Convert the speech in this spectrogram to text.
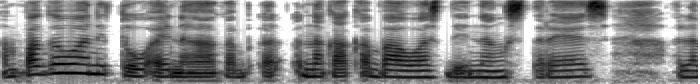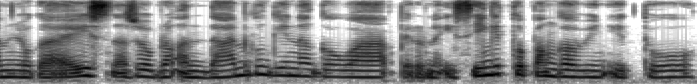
ang paggawa nito ay nakaka- nakakabawas din ng stress. Alam nyo guys, na sobrang ang dami kong ginagawa pero naisingit ko pang gawin ito.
